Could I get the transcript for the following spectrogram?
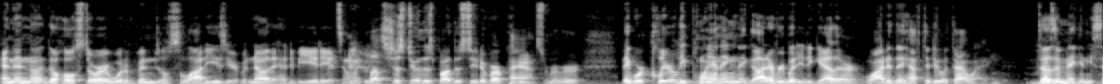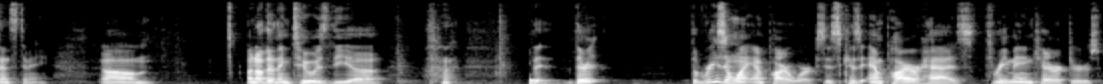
And then the, the whole story would have been just a lot easier. But no, they had to be idiots and like, let's just do this by the seat of our pants. They were clearly planning. They got everybody together. Why did they have to do it that way? Doesn't make any sense to me. Um, another thing too is the, uh, the there. The reason why Empire works is because Empire has three main characters,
